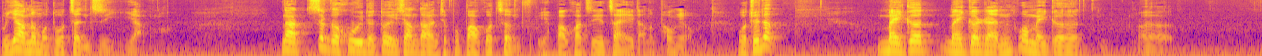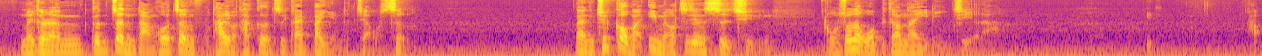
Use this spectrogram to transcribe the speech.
不要那么多政治一样。那这个呼吁的对象当然就不包括政府，也包括这些在野党的朋友们。我觉得每个每个人或每个呃每个人跟政党或政府，他有他各自该扮演的角色。那你去购买疫苗这件事情，我说的我比较难以理解了。好，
